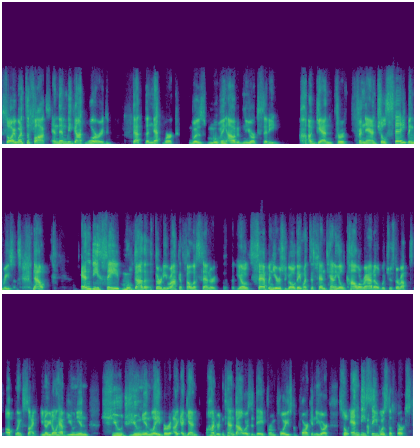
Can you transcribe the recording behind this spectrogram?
So I went to Fox, and then we got word that the network was moving out of New York City again for financial saving reasons. Now, NBC moved out of 30 Rockefeller Center, you know, seven years ago. They went to Centennial, Colorado, which is their up, uplink site. You know, you don't have union, huge union labor. I, again, $110 a day for employees to park in New York. So NBC was the first.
